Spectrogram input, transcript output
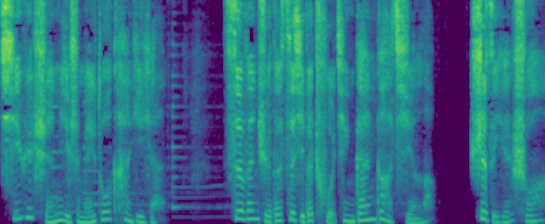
其余人也是没多看一眼。思温觉得自己的处境尴尬极了。世子爷说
